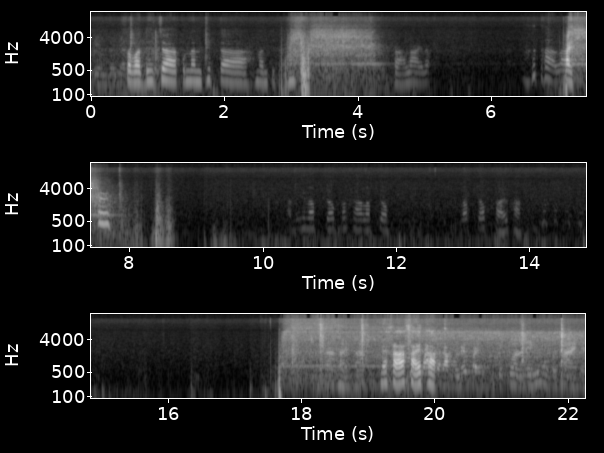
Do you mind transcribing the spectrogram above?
เป็นระยะสวัสดีจ้าคุณนันทิตา นันทิตาตาลายแล้วตาลาย อันนี้รับจ็อบนะคะ รับจ็อบ รับจ็อบขายผัก ตาขายครับ แม่ค้าขายผัก แต่ก่อนไอ้ลูกไปขายให้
